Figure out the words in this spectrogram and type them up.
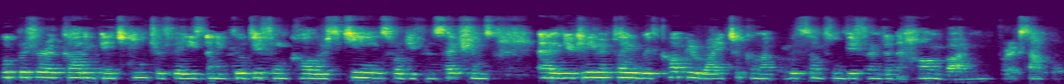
would prefer a cutting-edge interface and include different color schemes for different sections. And you can even play with copyright to come up with something different than a home button, for example.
